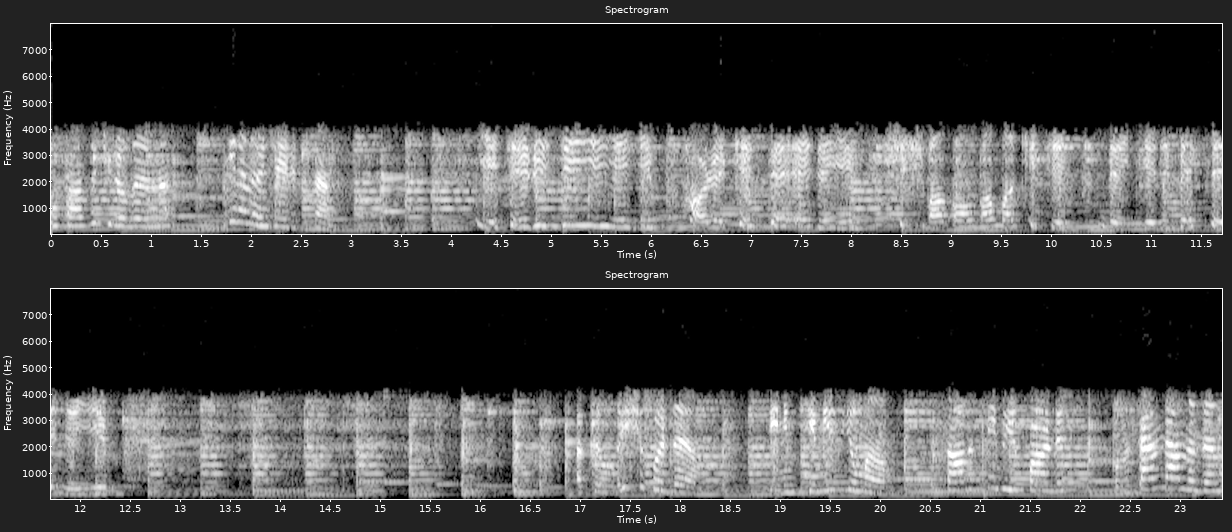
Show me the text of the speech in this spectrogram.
bu fazla kilolarını bir an önce eritsen. Yeterince yiyeyim, hareket de edeyim. Şişman olmamak için dengeli besleneyim. Akıllı şıpırdım, benim temiz yumağım, sağlıklı büyük varlık, bunu sen de anladın.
